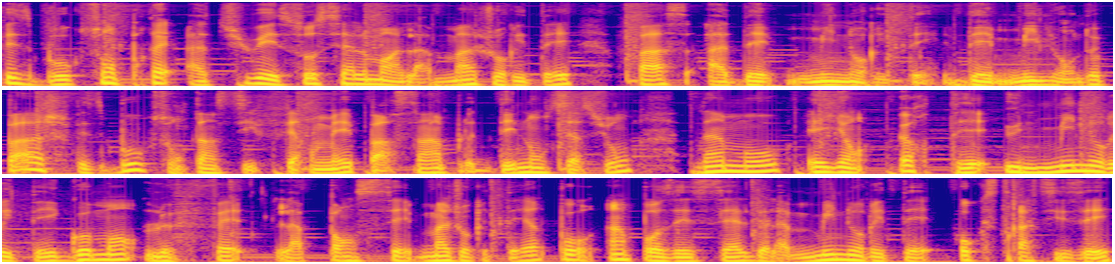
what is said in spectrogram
Facebook sont prêts à tuer socialement la majorité face à des minorités. Des millions de pages Facebook sont ainsi fermées par simple dénonciation d'un mot ayant heurté une minorité gommant le fait la pensée majoritaire pour imposer celle de la minorité ostracisée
